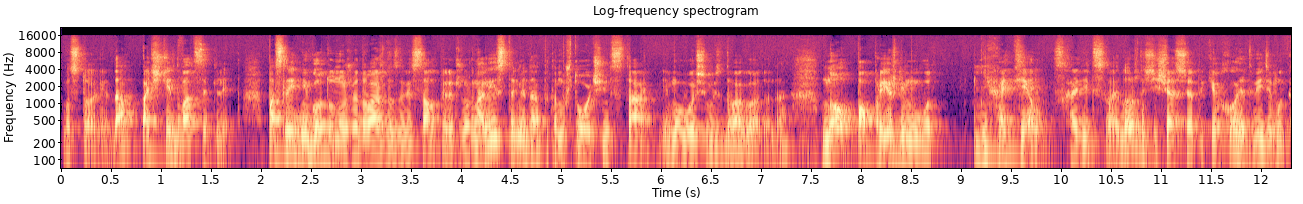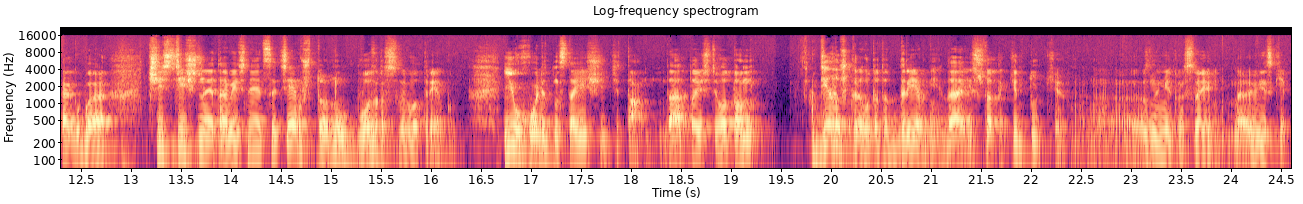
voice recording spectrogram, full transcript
в истории, да, почти 20 лет. Последний год он уже дважды зависал перед журналистами, да, потому что очень стар, ему 82 года, да, но по-прежнему вот не хотел сходить с своей должности, сейчас все-таки уходит. Видимо, как бы частично это объясняется тем, что ну, возраст своего требует. И уходит настоящий титан. Да? То есть, вот он Дедушка, вот этот древний, да, из штата Кентукки, э, знаменитый своим э, виски.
